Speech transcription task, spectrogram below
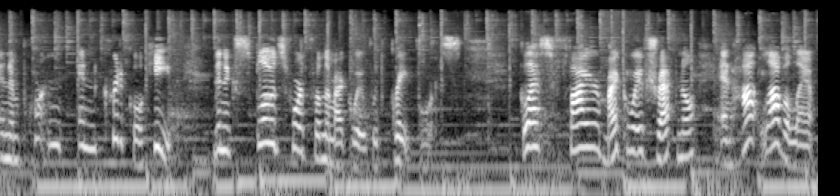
an important and critical heat, then explodes forth from the microwave with great force. Glass, fire, microwave shrapnel, and hot lava lamp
